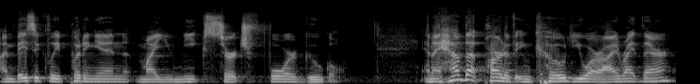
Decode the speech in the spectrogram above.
I'm basically putting in my unique search for Google. And I have that part of encode URI right there.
